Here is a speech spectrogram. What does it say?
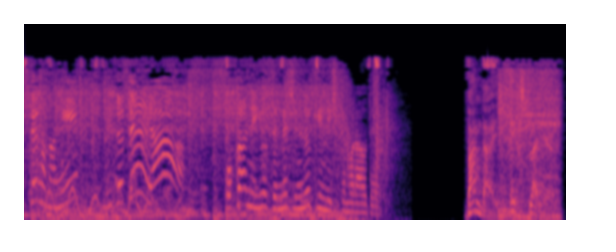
してんの？何？見せてやおかんに言うて飯抜きにしてもらうで。バンダイ X プライヤー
